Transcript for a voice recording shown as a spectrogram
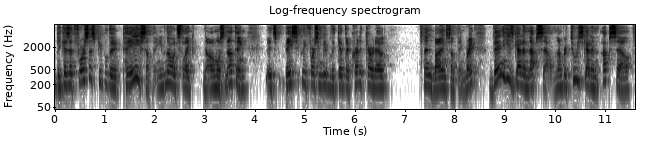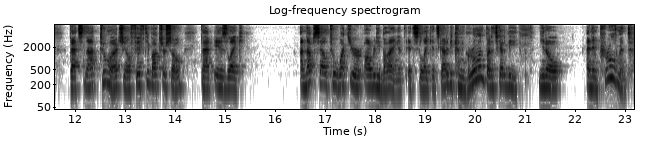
because it forces people to pay something even though it's like almost nothing it's basically forcing people to get their credit card out and buying something right? Then he's got an upsell. Number two he's got an upsell that's not too much you know 50 bucks or so that is like an upsell to what you're already buying. It, it's like it's got to be congruent but it's got to be you know an improvement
